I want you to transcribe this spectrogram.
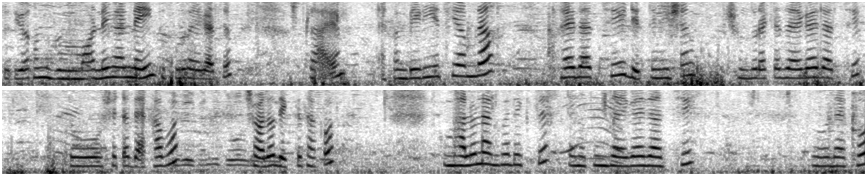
যদিও এখন মর্নিং আর নেই দুপুর হয়ে গেছে। প্রায় এখন বেরিয়েছি আমরা। কোথায় যাচ্ছি? ডেস্টিনেশন খুব সুন্দর একটা জায়গায় যাচ্ছি। তো সেটা দেখাবো। চলো দেখতে থাকো। খুব ভালো লাগবে দেখতে একটা নতুন জায়গায় যাচ্ছি। তো দেখো।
